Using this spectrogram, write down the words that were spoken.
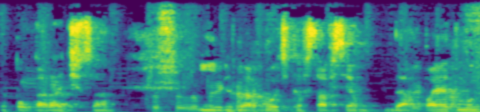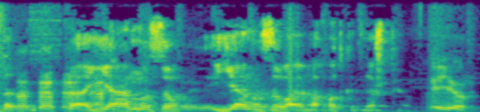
На полтора часа. Слушай, ну, и без наркотиков совсем. Да, поэтому да, да я, назыв, я называю находкой для шпиона. Юр.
